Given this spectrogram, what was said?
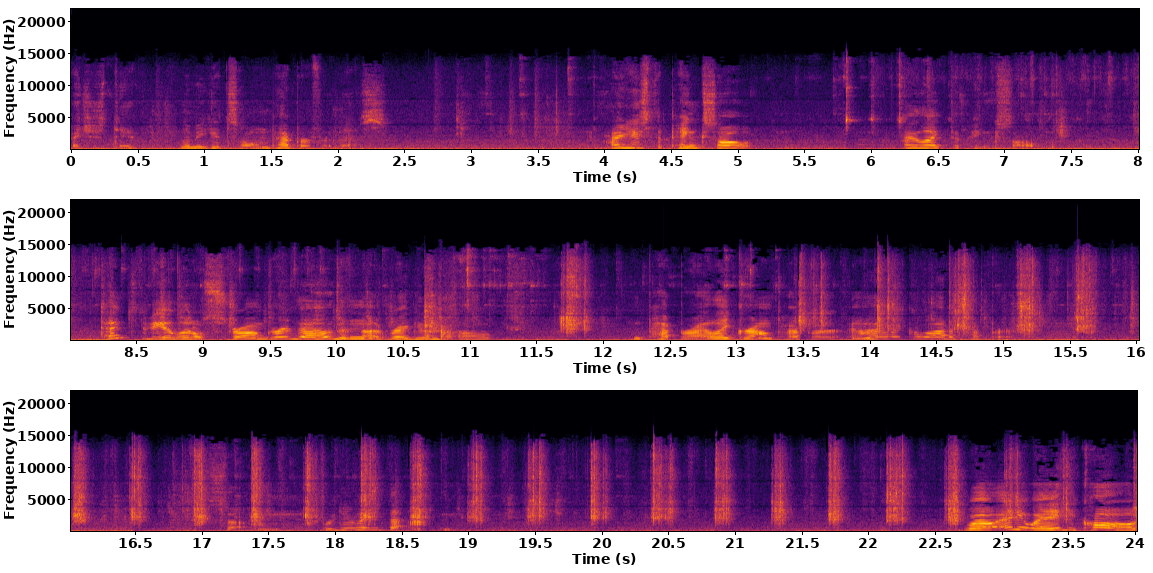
I just do. Let me get salt and pepper for this. I use the pink salt. I like the pink salt. tends to be a little stronger though than the regular salt. And pepper. I like ground pepper and I like a lot of pepper. So we're doing that. Well, anyway, he called.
